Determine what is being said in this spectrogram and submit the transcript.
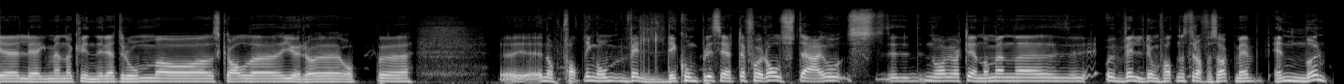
eh, legmenn og -kvinner i et rom og skal gjøre opp en oppfatning om veldig kompliserte forhold. Det er jo, nå har vi vært gjennom en veldig omfattende straffesak med enormt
